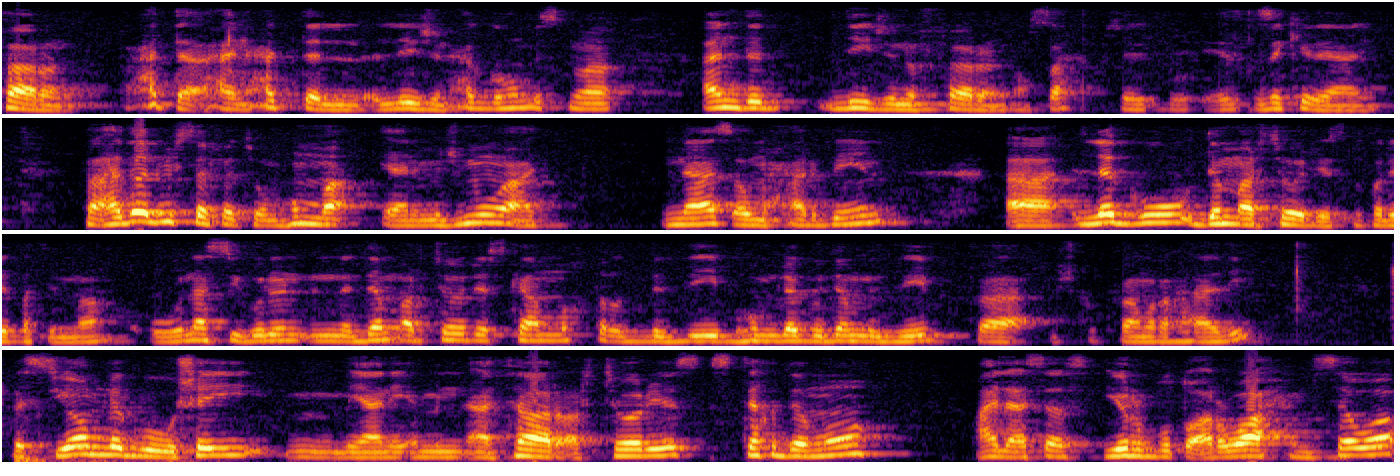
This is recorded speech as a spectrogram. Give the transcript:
فارون. حتى يعني حتى ال legion حقهم اسمه Undead Legion of Farron صح؟ شيء زي كذا يعني. فهذول وش سالفتهم هم يعني مجموعة ناس أو محاربين آه لقوا دم أرتوريوس بطريقة ما. وناس يقولون إن دم أرتوريوس كان مختلط بالذيب وهم لقوا دم الذيب فمشكوك في امره هذه. بس يوم لقوا شيء يعني من آثار أرتوريوس استخدموه على أساس يربطوا أرواحهم سوا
